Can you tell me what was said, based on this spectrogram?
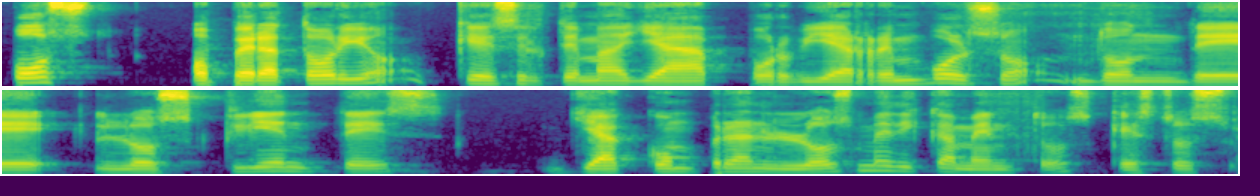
postoperatorio, que es el tema ya por vía reembolso, donde los clientes ya compran los medicamentos, que esto es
